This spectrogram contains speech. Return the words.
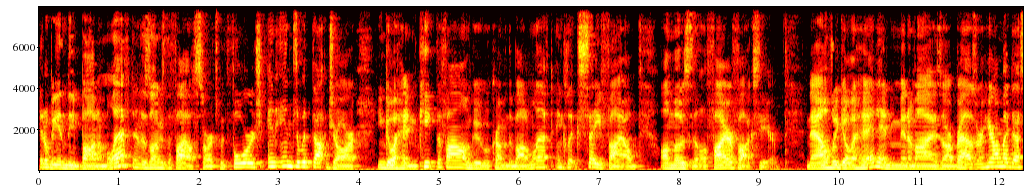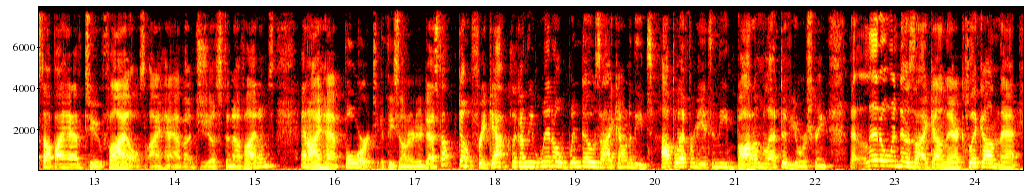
it'll be in the bottom left, and as long as the file starts with Forge and ends with .jar, you can go ahead and keep the file on Google Chrome in the bottom left and click Save File on Mozilla Firefox here. Now if we go ahead and minimize our browser, here on my desktop I have two files. I have a just enough items and I have Forge. If these aren't on your desktop, don't freak out. Click on the little Windows icon in the top left for me. It's in the bottom left of your screen. That little Windows icon there, click on that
